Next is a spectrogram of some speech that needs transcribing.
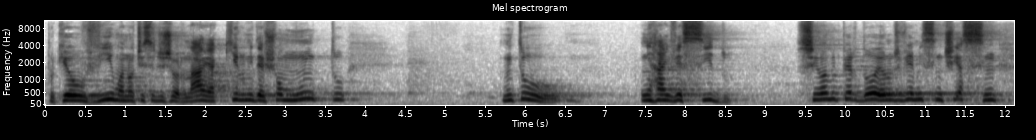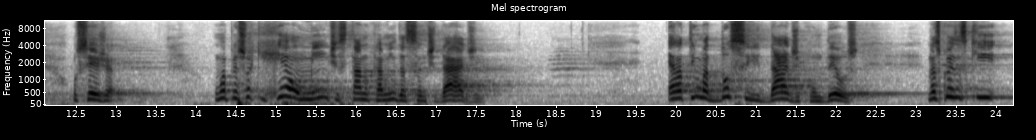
porque eu vi uma notícia de jornal e aquilo me deixou muito muito enraivecido. Senhor, me perdoe, eu não devia me sentir assim. Ou seja, uma pessoa que realmente está no caminho da santidade, ela tem uma docilidade com Deus nas coisas que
